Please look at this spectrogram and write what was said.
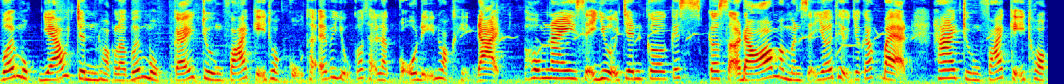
với một giáo trình hoặc là với một cái trường phái kỹ thuật cụ thể ví dụ có thể là cổ điển hoặc hiện đại. Hôm nay sẽ dựa trên cơ cái cơ sở đó mà mình sẽ giới thiệu cho các bạn hai trường phái kỹ thuật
